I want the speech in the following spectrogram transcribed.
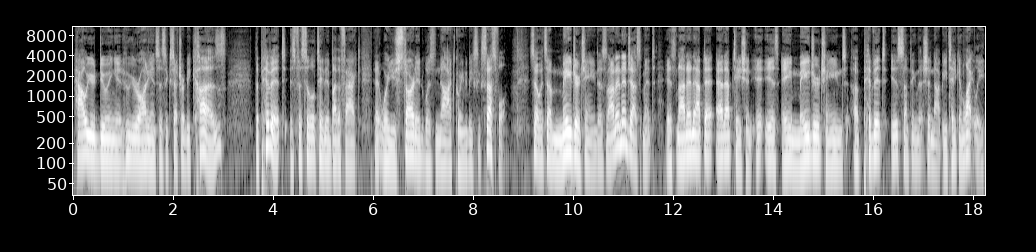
how you're doing it, who your audience is, etc. Because the pivot is facilitated by the fact that where you started was not going to be successful. So it's a major change. It's not an adjustment. It's not an adaptation. It is a major change. A pivot is something that should not be taken lightly.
